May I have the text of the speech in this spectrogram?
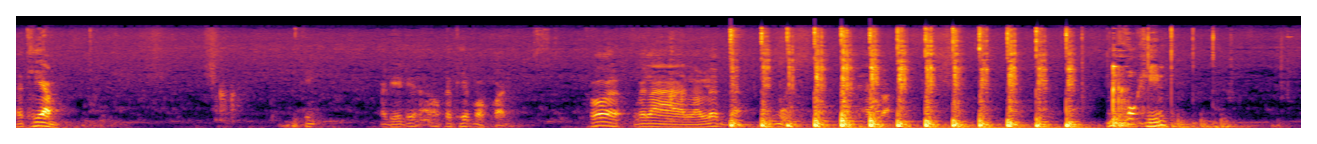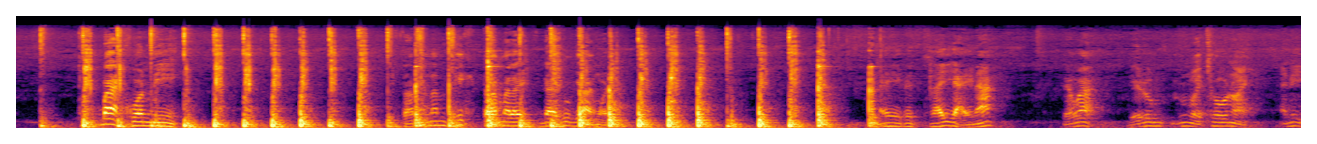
กระเทียม เดี๋ยวเดี๋ยวเอากระเทียมออกก่อน เพราะเวลาเราเริ่มจะบุกทำก่อนมีโคกหินทุกบ้านควรมีตำน้ำพริกตำอะไรได้ทุกอย่างหมดไอ้เป็นไซส์ใหญ่นะ แต่ว่า เดี๋ยวลุงลุงหนวดโชว์หน่อย อันนี้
